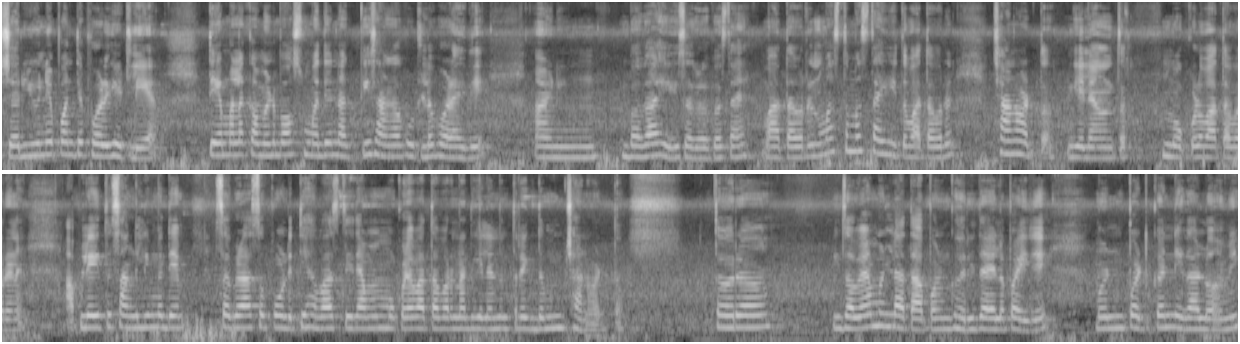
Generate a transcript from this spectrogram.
शरयूने पण ते फळ घेतली आहे. ते मला कमेंट बॉक्समध्ये नक्की सांगा कुठलं फळ आहे ते. आणि बघा हे सगळं कसं आहे. वातावरण मस्त मस्त आहे इथं वातावरण. छान वाटतं गेल्यानंतर. मोकळं वातावरण आहे. आपल्या इथं सांगलीमध्ये सगळं असं कोणती हवा असते त्यामुळे मोकळ्या वातावरणात गेल्यानंतर एकदम छान वाटतं. तर जाऊया म्हणलं आता आपण घरी जायला पाहिजे. म्हणून पटकन निघालो आम्ही.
